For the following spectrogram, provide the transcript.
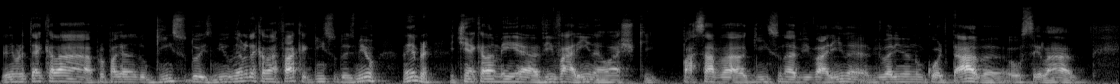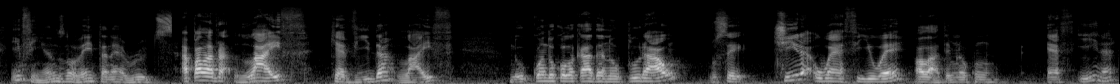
Eu lembro até aquela propaganda do Guinso 2000. Lembra daquela faca Guinso 2000? Lembra? E tinha aquela meia vivarina, eu acho que passava guinso na vivarina, a vivarina não cortava, ou sei lá. Enfim, anos 90, né? Roots. A palavra life, que é vida, life, no, quando colocada no plural, você tira o F e o E. Olha lá, terminou com FI, né?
